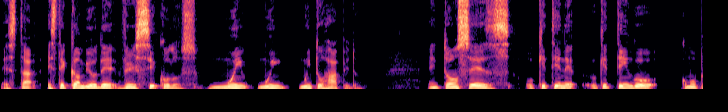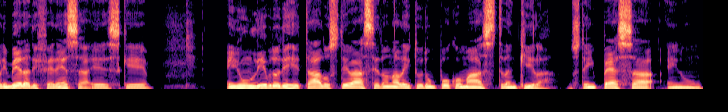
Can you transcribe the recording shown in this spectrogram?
esta, este cambio de versículos muy, muy, muito rápido. Entonces, o que, tiene, o que tengo como primeira diferença é que em um livro digital você vai fazer uma leitura um pouco mais tranquila. Você empeça em um,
